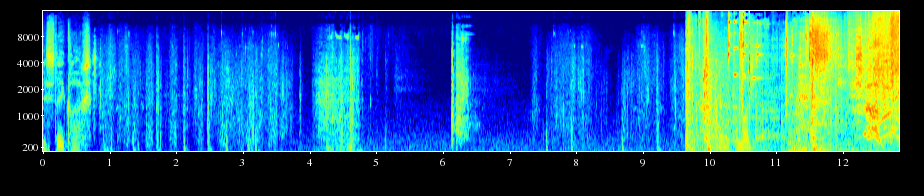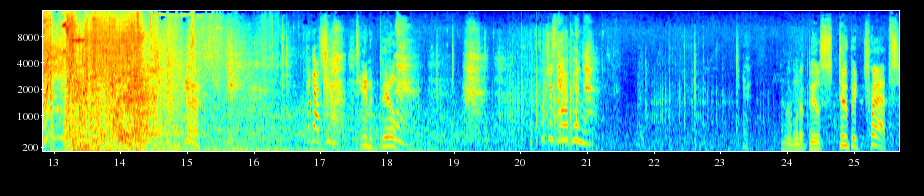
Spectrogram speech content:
Just stay close. Ellie, come on. I got you. Damn it, Bill! What just happened? Another one of Bill's stupid traps.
